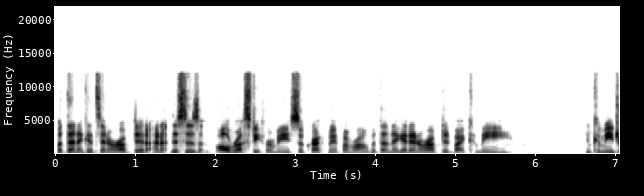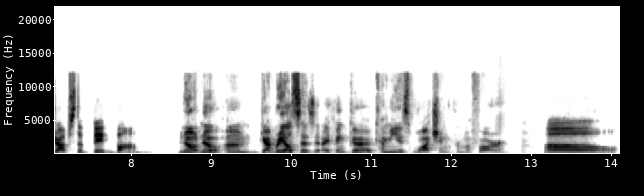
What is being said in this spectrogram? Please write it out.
but then it gets interrupted. And this is all rusty for me, so correct me if I'm wrong. But then they get interrupted by Camille, and Camille drops the big bomb. No, no. Um, Gabriel says it. I think uh, Camille is watching from afar. Oh,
